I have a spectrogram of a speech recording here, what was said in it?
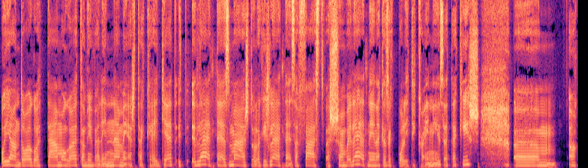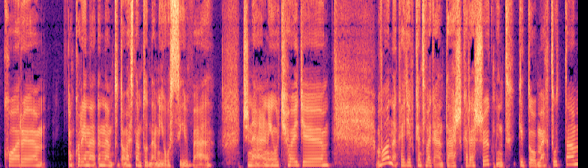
olyan dolgot támogat, amivel én nem értek egyet. Itt lehetne ez más dolog is, lehetne ez a fast fashion, vagy lehetnének ezek politikai nézetek is, öm, akkor akkor én nem tudom, ezt nem tudnám jó szívvel csinálni, úgyhogy vannak egyébként vegán társkeresők, mint kitól megtudtam,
